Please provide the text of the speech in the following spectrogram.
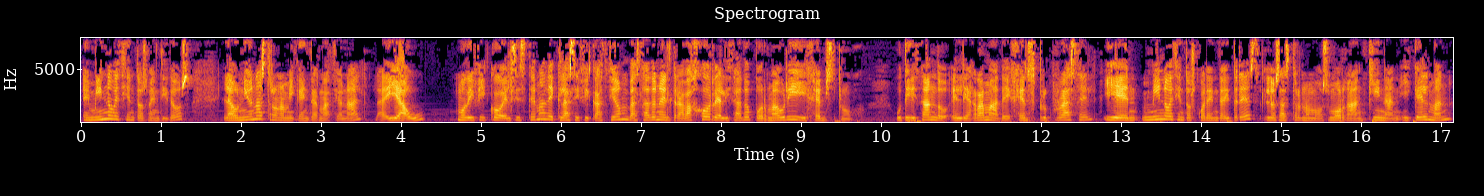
En 1922, la Unión Astronómica Internacional, la IAU, modificó el sistema de clasificación basado en el trabajo realizado por Maury y Hemsprung utilizando el diagrama de Hensbruck-Russell y en 1943 los astrónomos Morgan, Keenan y Kellman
